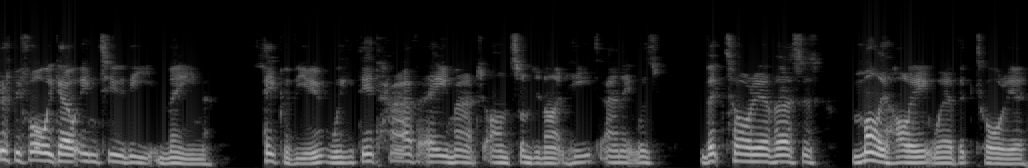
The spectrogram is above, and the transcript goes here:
Just before we go into the main pay per view, we did have a match on Sunday Night Heat, and it was Victoria versus Molly Holly, where Victoria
